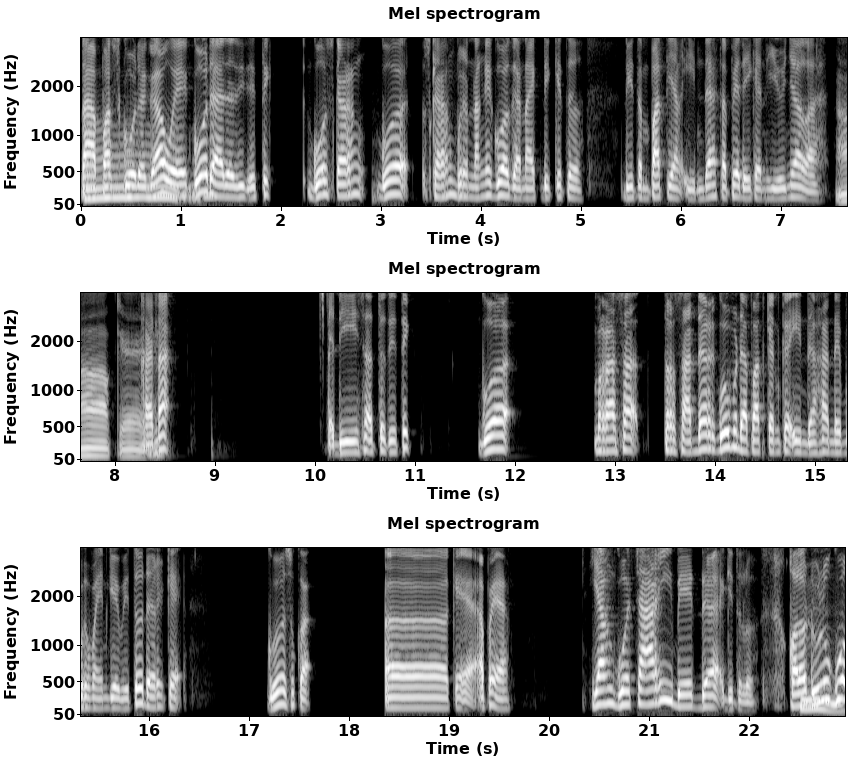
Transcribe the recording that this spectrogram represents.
Nah pas gue udah Oh. gawe, gue udah ada di titik gue sekarang gue sekarang berenangnya gue agak naik dikit tuh di tempat yang indah tapi ada ikan hiunya lah. Oke. Karena di satu titik gue merasa tersadar gue mendapatkan keindahan dari bermain game itu dari kayak gue suka eh kayak apa ya yang gue cari beda gitu loh. Kalau dulu Hmm. gue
